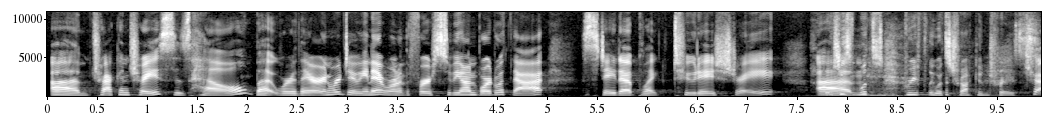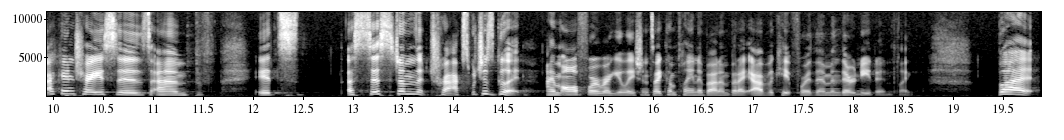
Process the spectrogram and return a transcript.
Um, track and trace is hell, but we're there and we're doing it. We're one of the first to be on board with that. Stayed up like two days straight. Um, just, what's briefly what's track and trace? Track and trace is um, it's a system that tracks, which is good. I'm all for regulations. I complain about them, but I advocate for them, and they're needed. Like, but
